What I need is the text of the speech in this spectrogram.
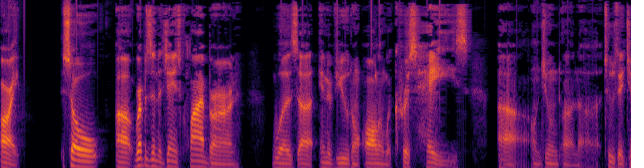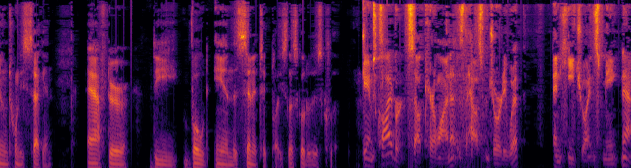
All right. So uh, Representative James Clyburn was uh, interviewed on All In with Chris Hayes uh, on June on uh, Tuesday, June 22nd, after the vote in the Senate took place. Let's go to this clip. James Clyburn, South Carolina, is the House Majority Whip, and he joins me now.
